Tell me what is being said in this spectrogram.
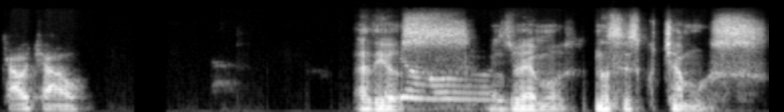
chao, chao. Adiós. Nos vemos. Nos escuchamos.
